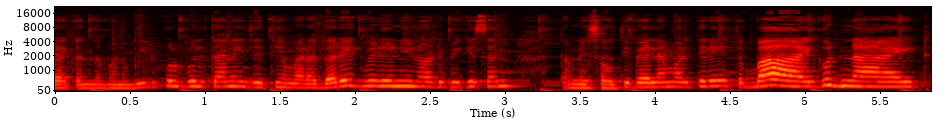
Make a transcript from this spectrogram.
લાઇકન દબાવવાનું બિલકુલ ભૂલતા નહીં, જેથી અમારા દરેક વિડીયોની નોટિફિકેશન તમને સૌથી પહેલાં મળતી રહે. તો બાય ગુડ નાઇટ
